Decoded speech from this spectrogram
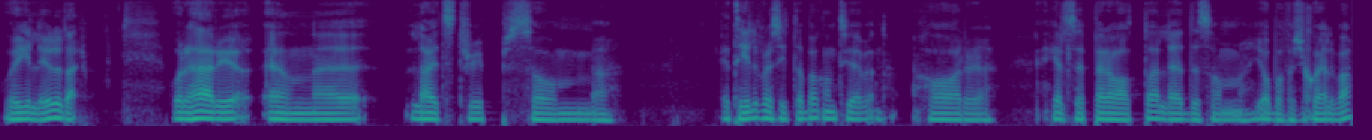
Och jag gillar ju det där. Och det här är ju en eh, light strip som eh, är till för att sitta bakom tvn. Har eh, helt separata LED som jobbar för sig själva.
